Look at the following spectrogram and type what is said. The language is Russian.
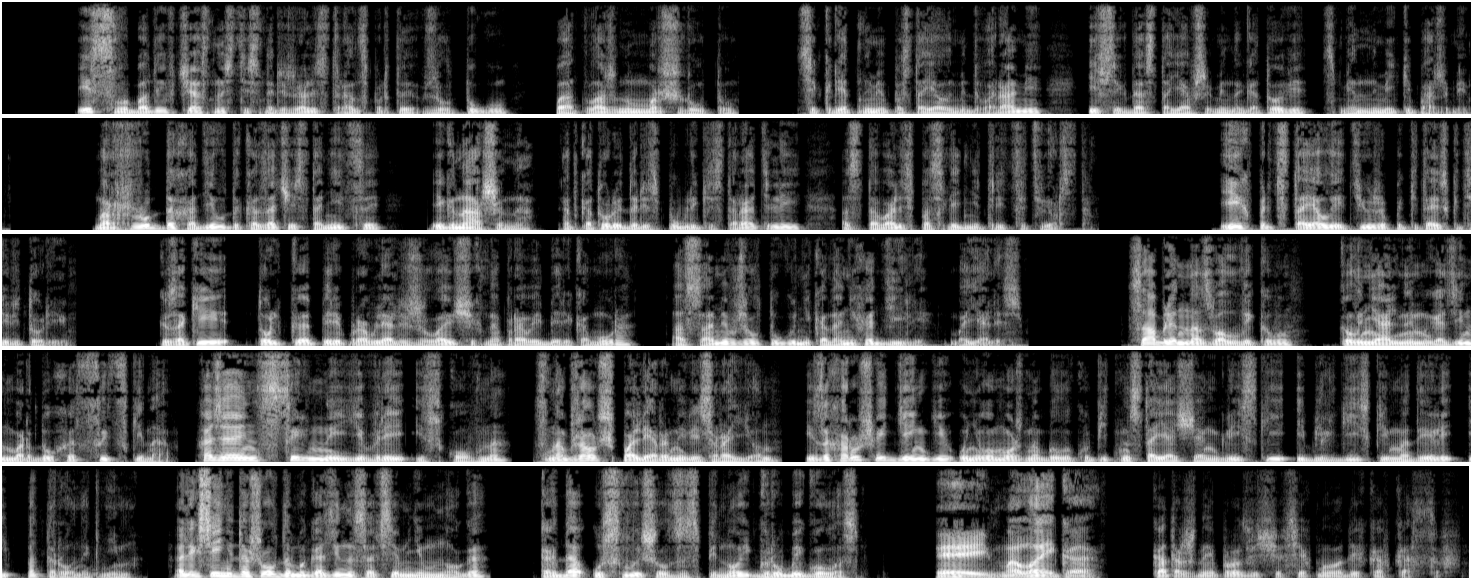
Из Слободы, в частности, снаряжались транспорты в Желтугу по отлаженному маршруту, секретными постоялыми дворами и всегда стоявшими наготове сменными экипажами. Маршрут доходил до казачьей станицы Игнашина, от которой до республики старателей оставались последние 30 верст. Их предстояло идти уже по китайской территории. Казаки только переправляли желающих на правый берег Амура, а сами в Желтугу никогда не ходили, боялись. Саблин назвал Лыкову колониальный магазин Мордуха Сыцкина. Хозяин, ссыльный еврей из Ковна, снабжал шпалерами весь район, и за хорошие деньги у него можно было купить настоящие английские и бельгийские модели и патроны к ним. Алексей не дошел до магазина совсем немного, когда услышал за спиной грубый голос. — Эй, малайка! — каторжное прозвище всех молодых кавказцев.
